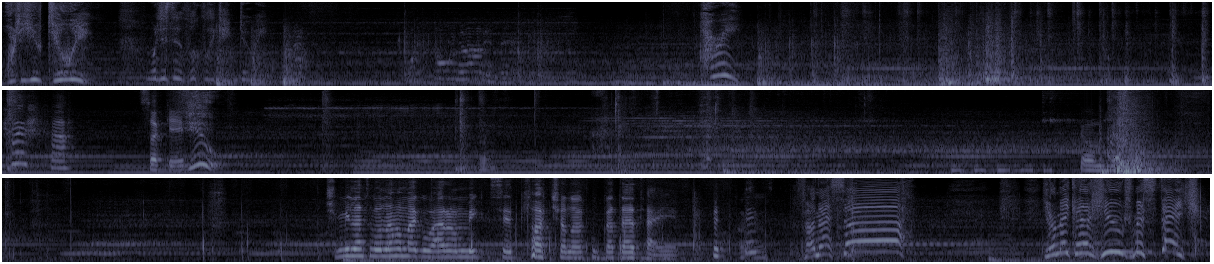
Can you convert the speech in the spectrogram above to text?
What are you doing? What does it look like I'm doing? What's going on in there? Hurry! Szökés. You! Mi lett volna, ha megvárom, míg szétlatsanak a kuka tetején? Vanessa! You're making a huge mistake!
